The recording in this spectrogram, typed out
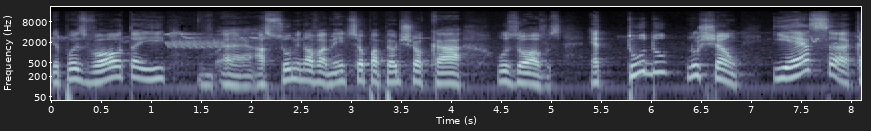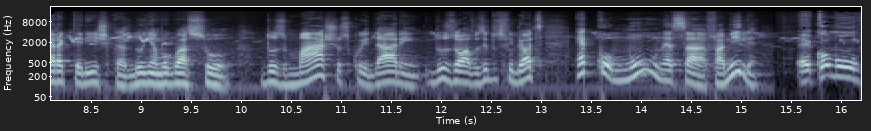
depois volta e é, assume novamente seu papel de chocar os ovos. É tudo no chão. E essa característica do Inhambuguaçu dos machos cuidarem dos ovos e dos filhotes é comum nessa família? É comum,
